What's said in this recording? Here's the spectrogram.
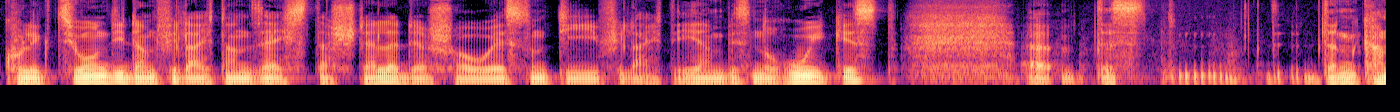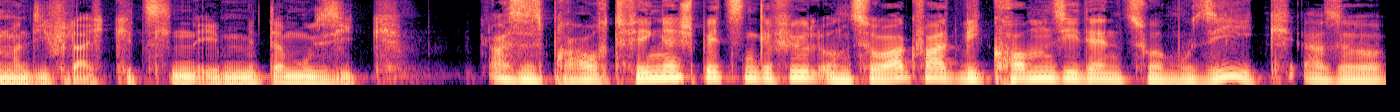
Kollektion, die dann vielleicht an sechster Stelle der Show ist und die vielleicht eher ein bisschen ruhig ist, äh, das, dann kann man die vielleicht kitzeln eben mit der Musik. Also es braucht Fingerspitzengefühl und Sorgfalt. Wie kommen Sie denn zur Musik? Also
